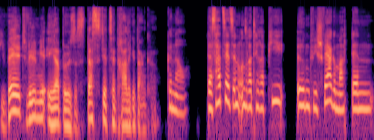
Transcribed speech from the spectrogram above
die Welt will mir eher Böses. Das ist der zentrale Gedanke. Genau. Das hat sie jetzt in unserer Therapie irgendwie schwer gemacht, denn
